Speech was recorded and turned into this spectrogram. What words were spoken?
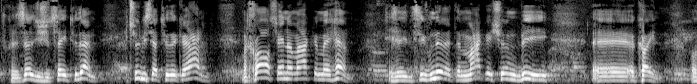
Because it says you should say to them it should be said to the Kohanim he said it's even there that the Makri shouldn't be uh, a Kohen. Well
